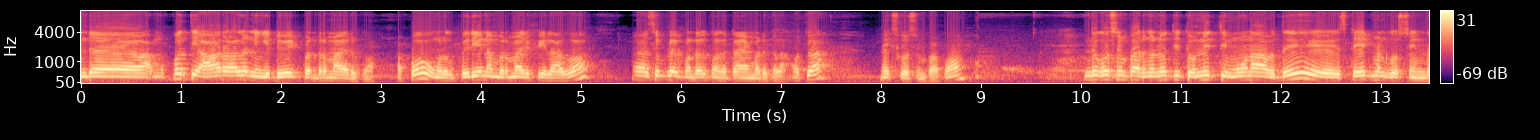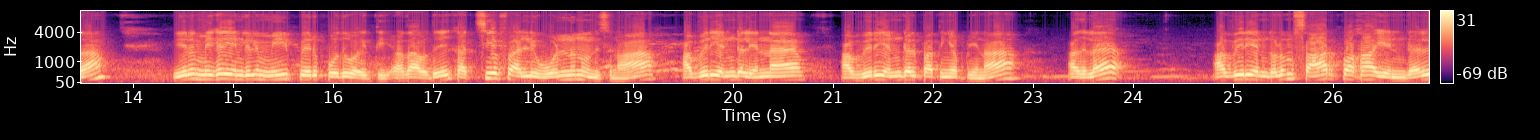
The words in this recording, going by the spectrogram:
இந்த முப்பத்தி ஆறால் நீங்கள் டிவைட் பண்ணுற மாதிரி இருக்கும். அப்போது உங்களுக்கு பெரிய நம்பர் மாதிரி ஃபீல் ஆகும். சிம்ப்ளை பண்ணுறதுக்கு கொஞ்சம் டைம் எடுக்கலாம். ஓகேவா நெக்ஸ்ட் கொஸ்டின் பார்ப்போம். இந்த கொஸ்டின் பாருங்கள் நூற்றி தொண்ணூற்றி மூணாவது ஸ்டேட்மெண்ட் கொஸ்டின் தான் இரு மிக எண்களின் மீப்பெரு பொது வகுத்தி. அதாவது ஹச்சிஎஃப் அள்ளி ஒன்றுன்னு வந்துச்சுன்னா அவ்விரு எண்கள் என்ன? அவ்விரு எண்கள் பார்த்தீங்க அப்படின்னா அதில் அவ்விரு எண்களும் சார்பகா எண்கள்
